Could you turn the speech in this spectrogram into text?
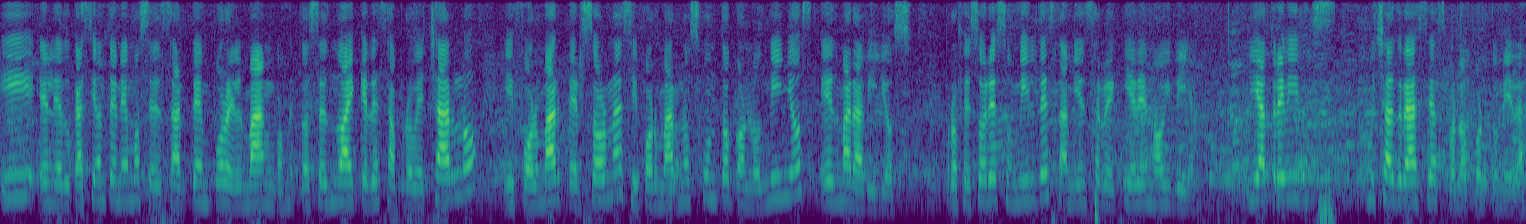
y en la educación tenemos el sartén por el mango. Entonces no hay que desaprovecharlo y formar personas y formarnos junto con los niños es maravilloso. Profesores humildes también se requieren hoy día y atrevidos. Muchas gracias por la oportunidad.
